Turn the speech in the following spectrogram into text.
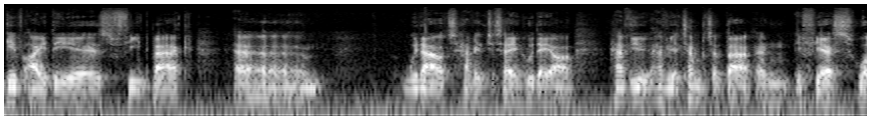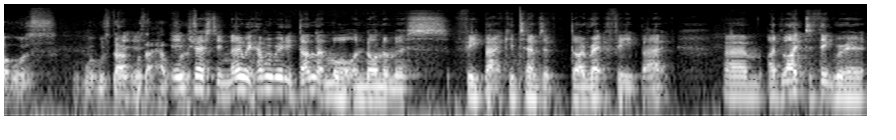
give ideas, feedback, um, without having to say who they are. Have you have you attempted that? And if yes, what was what was that? Was that helpful? Interesting. No, we haven't really done that more anonymous feedback in terms of direct feedback. Um, I'd like to think we're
